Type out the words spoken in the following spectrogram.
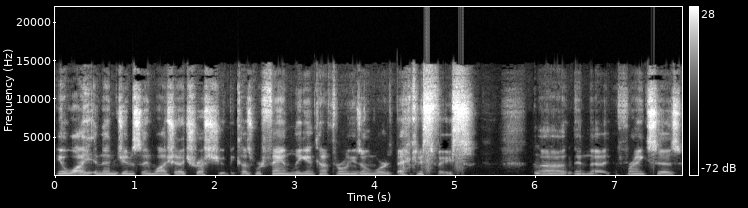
You know, why? And then Jim's saying, "Why should I trust you? Because we're family." Again, kind of throwing his own words back in his face. Uh, and uh, Frank says,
